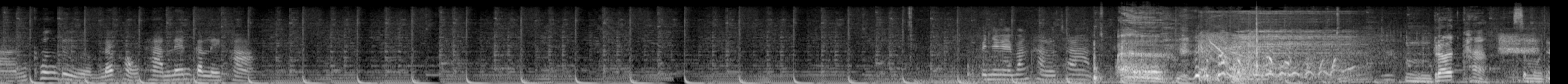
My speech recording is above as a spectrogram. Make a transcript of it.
าน เครื่องดื่มและของทานเล่นกันเลยค่ะ เป็นยังไงบ้างคะรสชาติ อืมเลิศค่ะ สมูทตี้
